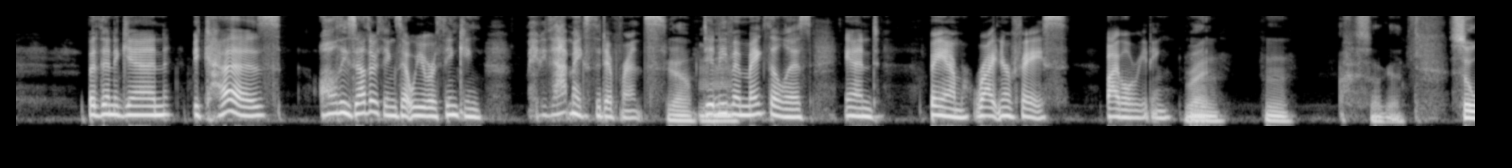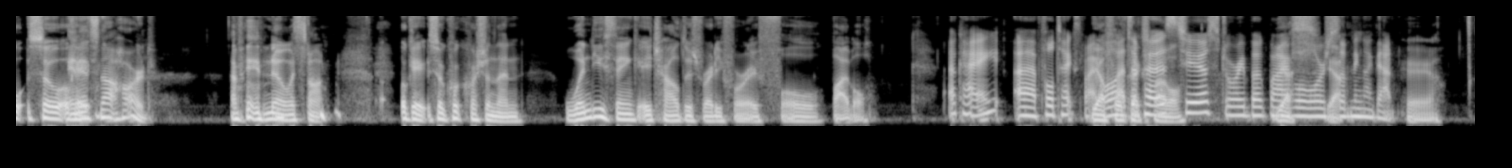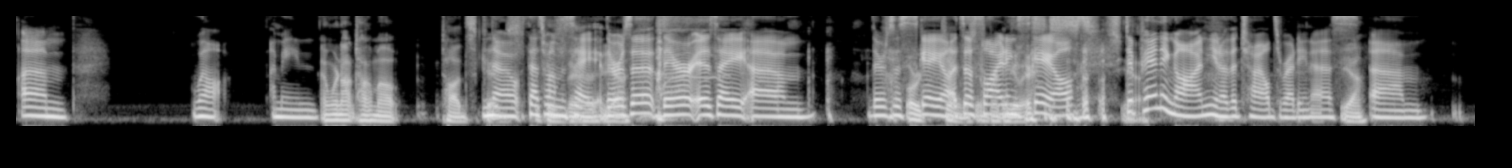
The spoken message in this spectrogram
But then again, because all these other things that we were thinking, maybe that makes the difference Yeah. didn't Mhm. even make the list and bam right in your face bible reading Right. Mm. Hmm. So good. So so okay. And it's not hard. I mean, no, it's not. Okay, so quick question then. When do you think a child is ready for a full Bible? okay uh, full text bible Yeah, full as text opposed Bible. to a storybook bible Yes, or yeah. something like that Yeah, yeah. um well i mean And we're not talking about Todd's kids. no that's what i'm gonna say there's yeah. a there is a um there's a scale it's a sliding scale depending on you know the child's readiness Yeah. um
